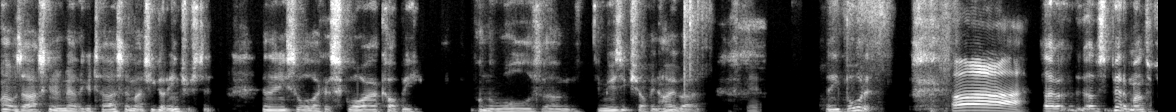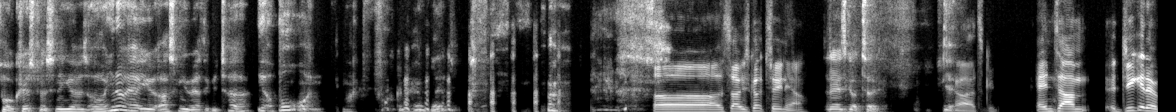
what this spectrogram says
I was asking him about the guitar so much, he got interested. And then he saw like a Squier copy on the wall of um, the music shop in Hobart. Yeah. And he bought it. Ah, So it was about a month before Christmas, and he goes, "Oh, you know how you asked me about the guitar? Yeah, I bought one." I'm like, "Fucking hell, Dad!" uh, so he's got two now. and he's got two. Yeah. Oh, that's good. And um, do you get a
